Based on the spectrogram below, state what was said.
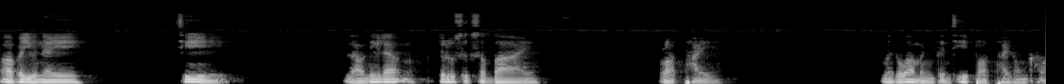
พอไปอยู่ในที่เหล่านี้แล้วจะรู้สึกสบาย ปลอดภัย มือนกับว่ามันเป็นที่ปลอดภัยของเขา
